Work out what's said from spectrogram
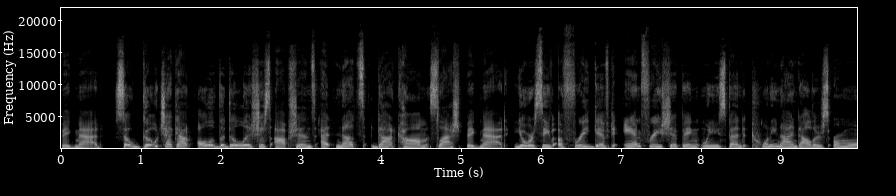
bigmad. So go check out all of the delicious options at nuts.com slash bigmad. You'll receive a free gift and free shipping when you spend $29 or more.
